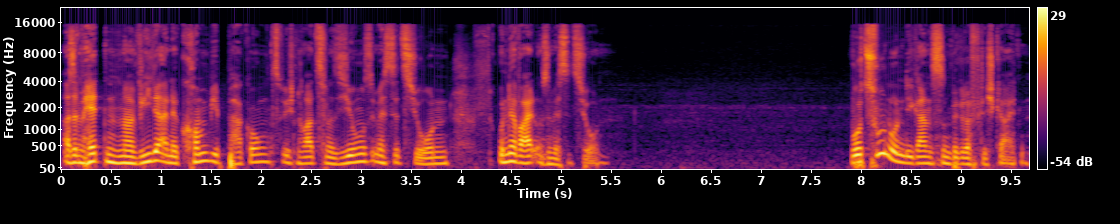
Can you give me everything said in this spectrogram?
Also wir hätten mal wieder eine Kombipackung zwischen Rationalisierungsinvestitionen und Erweiterungsinvestitionen. Wozu nun die ganzen Begrifflichkeiten?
